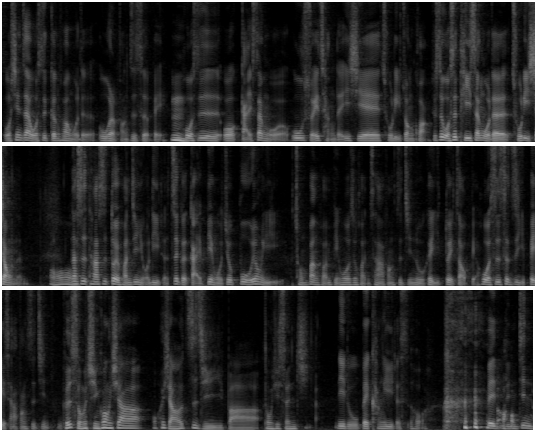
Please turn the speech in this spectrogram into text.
我现在我是更换我的污染防治设备，嗯，或者是我改善我污水厂的一些处理状况，就是我是提升我的处理效能。哦，那是它是对环境有利的，这个改变我就不用以重办环评或者是环差方式进入，我可以对照表，或者是甚至以备查方式进入。可是什么情况下我会想要自己把东西升级啊？例如被抗议的时候啊，被邻近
